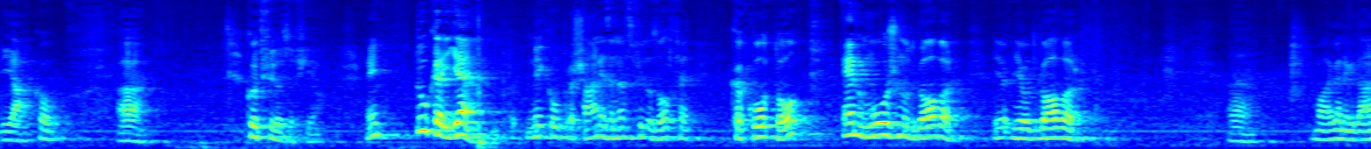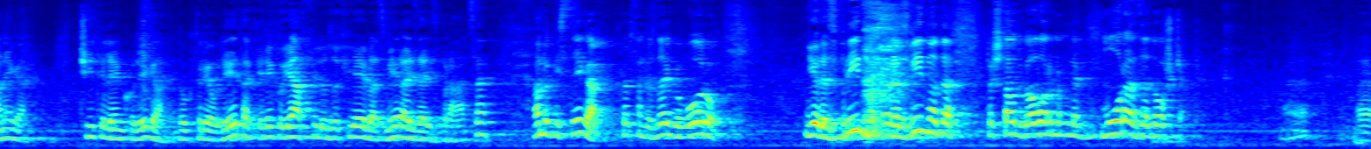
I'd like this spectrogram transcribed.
dijakov uh, kot filozofijo. In tukaj je neko vprašanje za nas filozofe, kako to. En možen odgovor je, je odgovor eh, mojega nekdanjega učitelja in kolega, dr. Jevleta, ki je rekel, ja, filozofija je bila zmeraj za izbrance, ampak iz tega, kar sem ga zdaj govoril, je razvidno, razvidno da pač ta odgovor nam ne mora zadoščati. Eh,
